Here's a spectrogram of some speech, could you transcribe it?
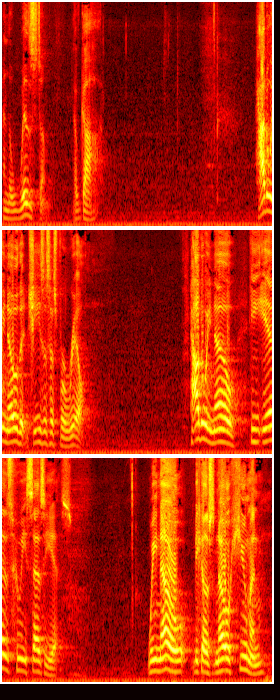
and the wisdom of God. How do we know that Jesus is for real? How do we know he is who he says he is? We know because no human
